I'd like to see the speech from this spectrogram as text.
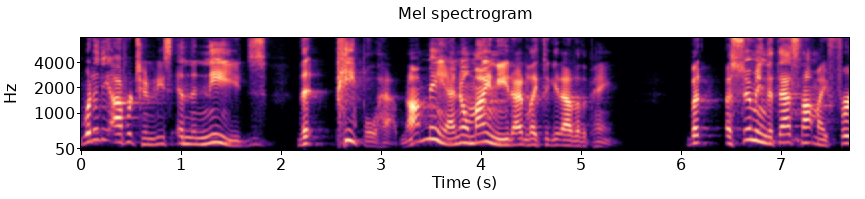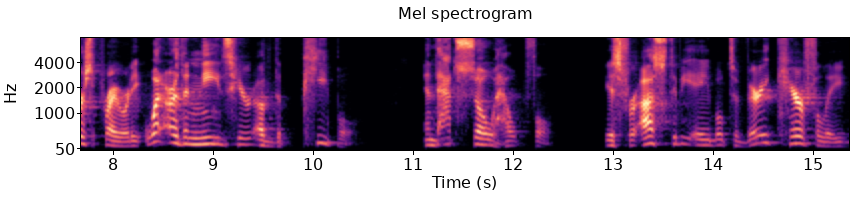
what are the opportunities and the needs that people have, not me. I know my need. I'd like to get out of the pain. But assuming that that's not my first priority, what are the needs here of the people? And that's so helpful, is for us to be able to very carefully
